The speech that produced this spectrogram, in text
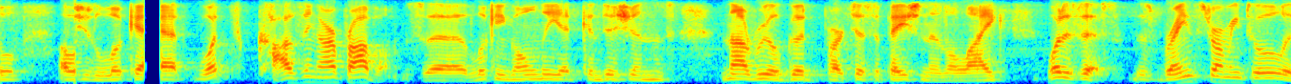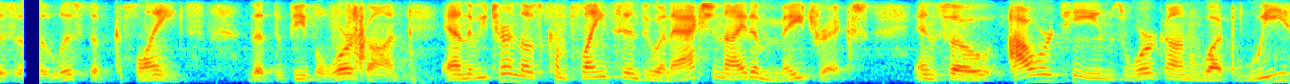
allows you to look at what's causing our problems, uh, looking only at conditions, not real good participation and the like. What is this? This brainstorming tool is a list of complaints that the people work on, and we turn those complaints into an action item matrix. And so our teams work on what we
